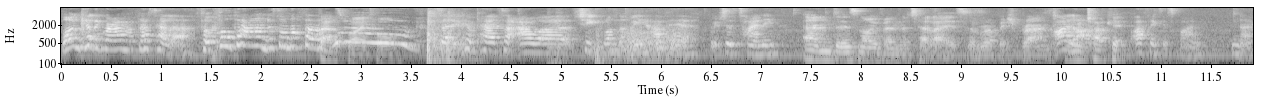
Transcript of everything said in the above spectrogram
One kilogram of Nutella for four pound, it's on offer. That's what I Woo! So compared to our cheap one that we have here, which is tiny, And there's not even Nutella. It's a rubbish brand. I Can we like- chuck it? I think it's fine. No,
